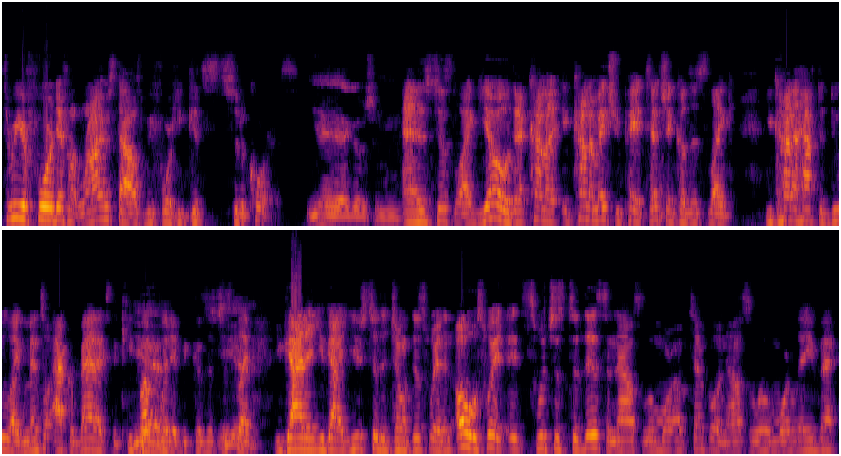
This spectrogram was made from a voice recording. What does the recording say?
three or four different rhyme styles before he gets to the chorus. yeah, I get what you mean. And it's just like, yo, that kind of it kind of makes you pay attention because it's like you kind of have to do like mental acrobatics to keep Yeah. up with it because it's just Yeah. like you got it, you got used to the jump this way, and then oh, wait, it switches to this, and now it's a little more up tempo, and now it's a little more laid back.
